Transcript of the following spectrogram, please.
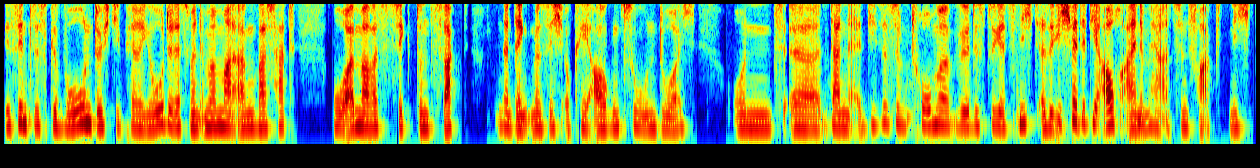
Wir sind es gewohnt durch die Periode, dass man immer mal irgendwas hat, wo einmal was zwickt und zwackt. Und dann denkt man sich, okay, Augen zu und durch. Und äh, dann diese Symptome würdest du jetzt nicht, also ich hätte dir auch einem Herzinfarkt nicht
